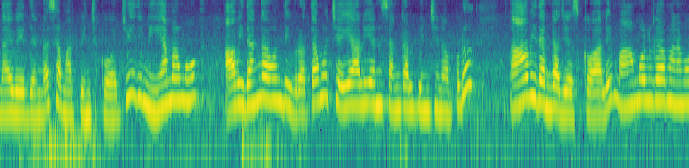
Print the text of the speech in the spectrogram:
నైవేద్యంగా సమర్పించుకోవచ్చు. ఇది నియమము. ఆ విధంగా ఉంది. వ్రతము చేయాలి అని సంకల్పించినప్పుడు ఆ విధంగా చేసుకోవాలి. మామూలుగా మనము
